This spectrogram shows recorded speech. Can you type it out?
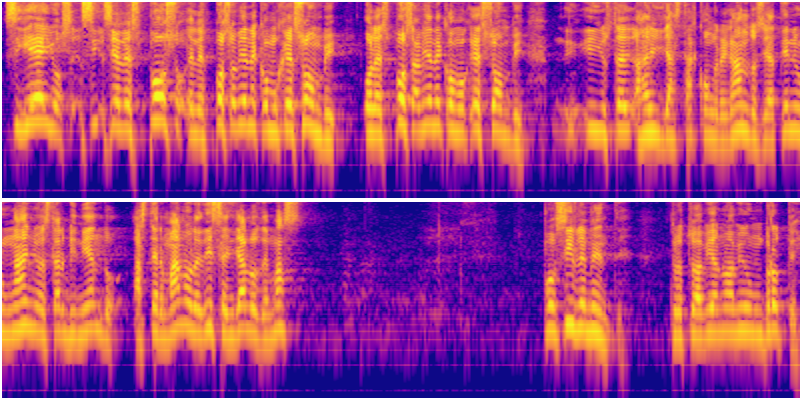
Si ellos, si, el esposo, el esposo viene como que zombie, o la esposa viene como que es zombie, y, usted, ay, ya está congregándose, ya tiene un año de estar viniendo, hasta hermano le dicen ya los demás. Posiblemente, pero todavía no ha habido un brote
